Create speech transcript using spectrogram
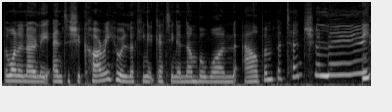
the one and only Enter Shikari, who are looking at getting a number one album potentially.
